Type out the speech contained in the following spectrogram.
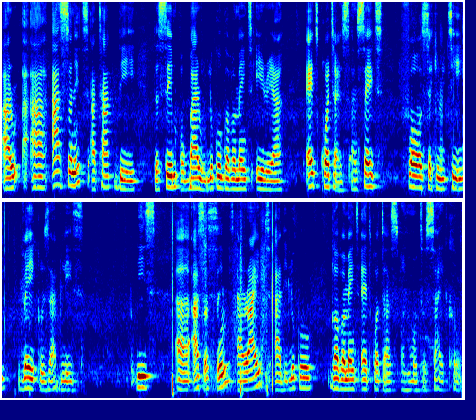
arsonists attacked the the same Ogbaru local government area headquarters and set four security vehicles ablaze. These uh, assassins arrived at the local government headquarters on motorcycle.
